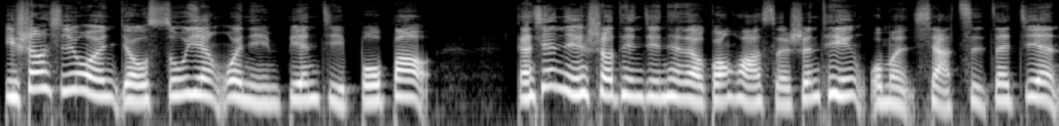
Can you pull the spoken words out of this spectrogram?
以上新闻由苏燕为您编辑播报，感谢您收听今天的光华随身听，我们下次再见。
